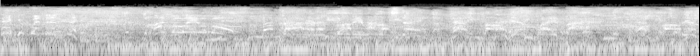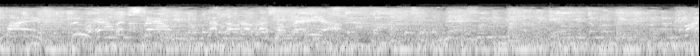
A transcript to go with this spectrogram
Rattlesnake could win this thing. Unbelievable. The battered and bloody rattlesnake has fought his way back. Has fought his way through hell itself. That's on to WrestleMania. My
